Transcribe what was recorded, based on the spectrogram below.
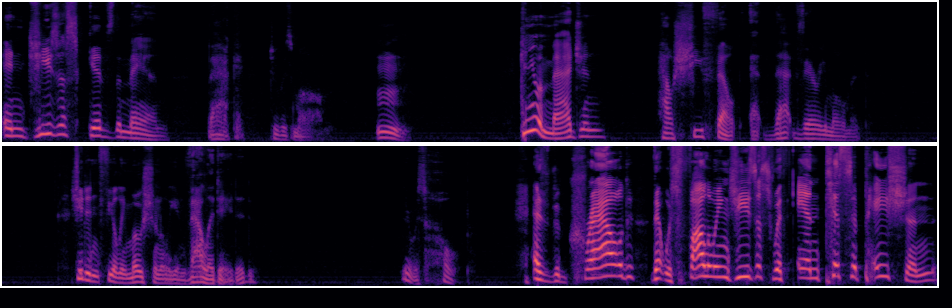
and Jesus gives the man back to his mom. Mm. Can you imagine how she felt at that very moment? She didn't feel emotionally invalidated. There was hope. As the crowd that was following Jesus with anticipation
